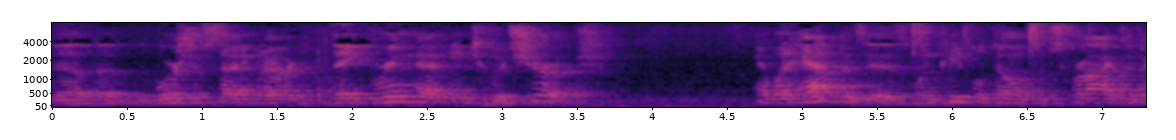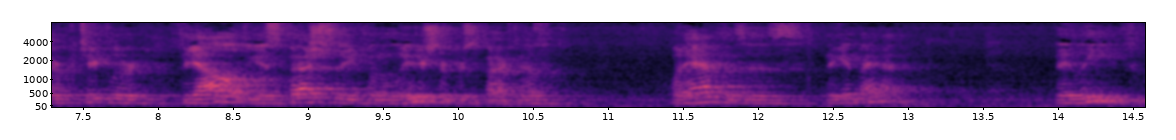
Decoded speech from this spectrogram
the, the worship setting, whatever, they bring that into a church. And what happens is when people don't subscribe to their particular theology, especially from the leadership perspective, what happens is they get mad. They leave.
